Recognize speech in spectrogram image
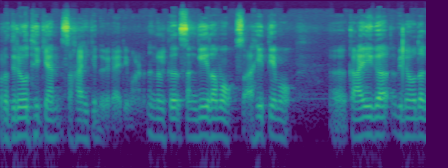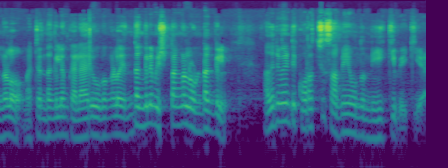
പ്രതിരോധിക്കാൻ സഹായിക്കുന്ന ഒരു കാര്യമാണ്. നിങ്ങൾക്ക് സംഗീതമോ സാഹിത്യമോ കായിക വിനോദങ്ങളോ മറ്റെന്തെങ്കിലും കലാരൂപങ്ങളോ എന്തെങ്കിലും ഇഷ്ടങ്ങളുണ്ടെങ്കിൽ അതിനുവേണ്ടി കുറച്ച് സമയം ഒന്ന് നീക്കി വയ്ക്കുക.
